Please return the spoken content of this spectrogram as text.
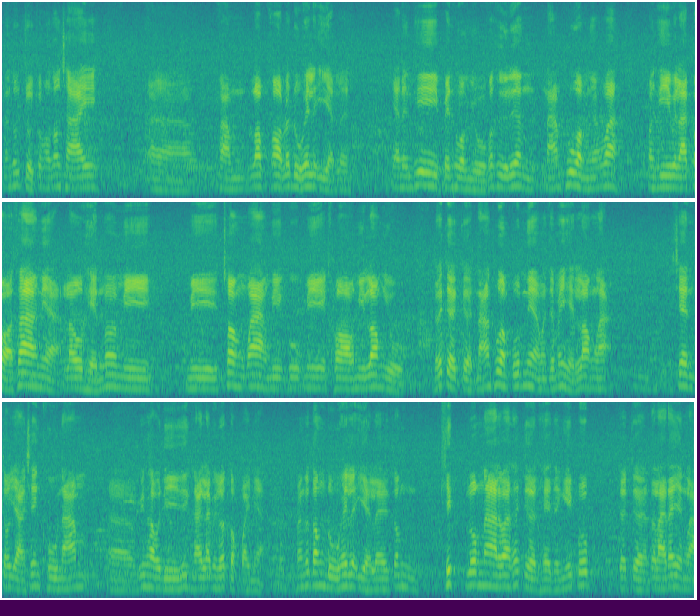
นั้นทุกจุดก็คงต้องใช้ความรอบคอบและดูให้ละเอียดเลย อย่างหนึ่งที่เป็นห่วงอยู่ก็คือเรื่องน้ำท่วมนะว่าบางทีเวลาก่อสร้างเนี่ยเราเห็นว่ามีมีช่องว่างมีมีคลองมีร่องอยู่แต่ถ้าเกิดเกิดน้ำท่วมปุ๊บเนี่ยมันจะไม่เห็นร่องละ เช่นตัวอย่างเช่นคูน้ำเอ่อวิภาวดีที่ใช้แล้วมีรถตกไปเนี่ยมันก็ต้องดูให้ละเอียดเลยต้องคิดล่วงหน้าเลยว่าถ้าเกิดเหตุอย่างนี้ปุ๊บจะเกิดอันตรายได้อย่างไร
